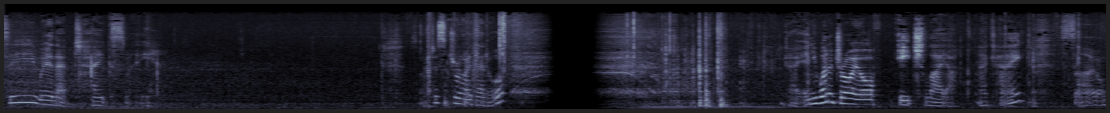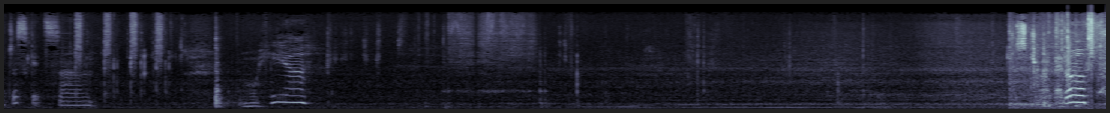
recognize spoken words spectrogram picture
see where that takes me. So I'll just dry that off. Okay, and you want to dry off each layer, okay? So I'll just get some more here. Just dry that off.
